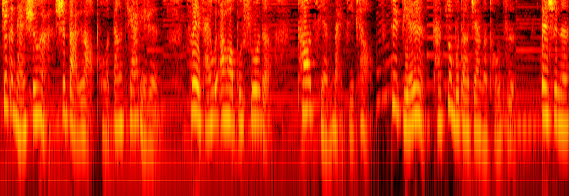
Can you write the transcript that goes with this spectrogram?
这个男生啊是把老婆当家里人，所以才会二话不说的掏钱买机票。对别人他做不到这样的投资，但是呢，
